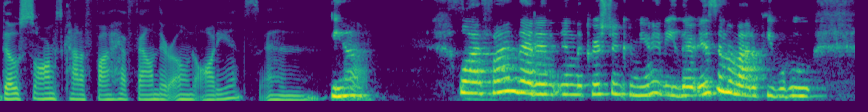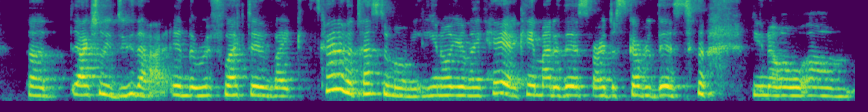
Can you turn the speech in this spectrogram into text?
those songs kind of fi- have found their own audience and yeah. yeah. well i find that in, in the christian community there isn't a lot of people who uh, actually do that in the reflective like it's kind of a testimony you know you're like hey i came out of this or i discovered this you know um,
